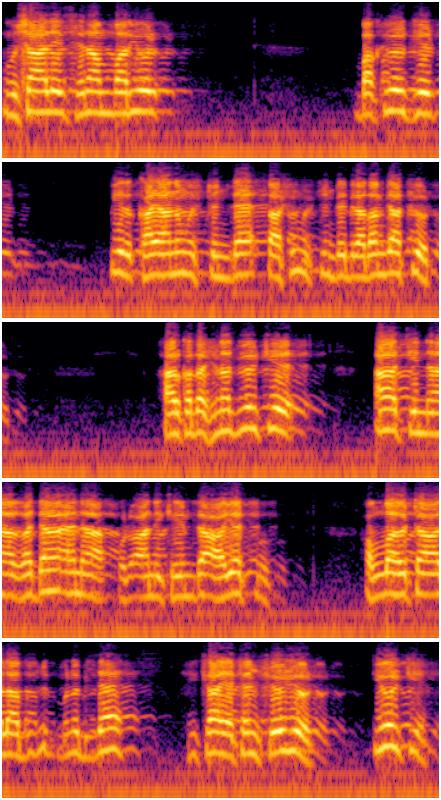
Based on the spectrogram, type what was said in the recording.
Musa aleyhisselam varıyor, bakıyor ki bir kayanın üstünde, taşın üstünde bir adam yatıyor. Arkadaşına diyor ki, Atina gadaena Kur'an-ı Kerim'de ayet bu. Allahü Teala bunu bize hikayeten söylüyor. Diyor ki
